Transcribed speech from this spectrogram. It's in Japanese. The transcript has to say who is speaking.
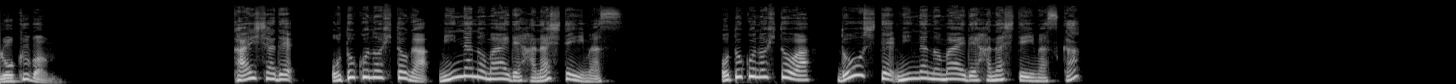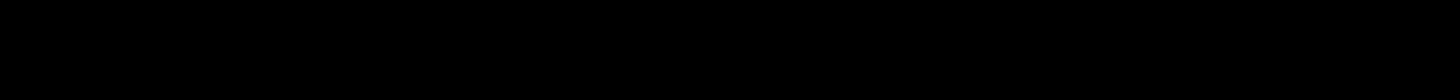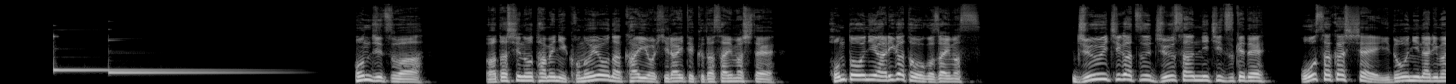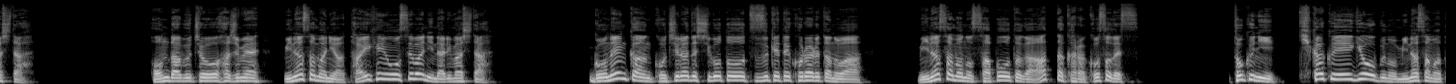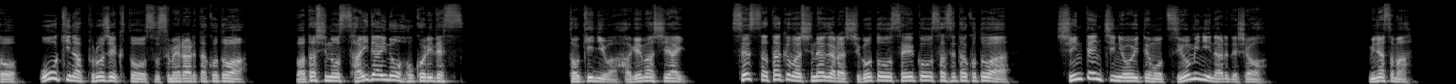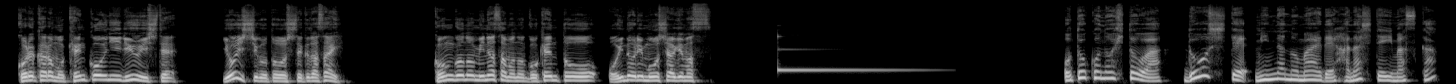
Speaker 1: 6番
Speaker 2: 会社で男の人がみんなの前で話しています。男の人はどうしてみんなの前で話していますか？
Speaker 1: 本日は私のためにこのような会を開いてくださいまして本当にありがとうございます。11月13日付で大阪支社へ移動になりました。本田部長をはじめ皆様には大変お世話になりました。5年間こちらで仕事を続けてこられたのは皆様のサポートがあったからこそです。特に企画営業部の皆様と大きなプロジェクトを進められたことは私の最大の誇りです。時には励まし合い、切磋琢磨しながら仕事を成功させたことは、新天地においても強みになるでしょう。皆様、これからも健康に留意して、良い仕事をしてください。今後の皆様のご健闘をお祈り申し上げます。
Speaker 2: 男の人はどうしてみんなの前で話していますか？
